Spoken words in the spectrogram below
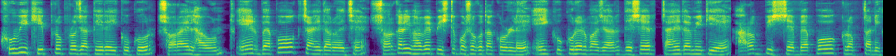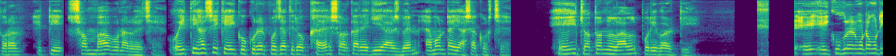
খুবই ক্ষিপ্র প্রজাতির এই কুকুর, সরাইল হাউন্ড। এর ব্যাপক চাহিদা রয়েছে। সরকারিভাবে পৃষ্ঠপোষকতা করলে এই কুকুরের বাজার দেশের চাহিদা মিটিয়ে আরব বিশ্বে ব্যাপক রপ্তানি করার একটি সম্ভাবনা রয়েছে। ঐতিহাসিক এই কুকুরের প্রজাতি রক্ষায় সরকার এগিয়ে আসবেন, এমনটাই আশা করছে। এই যতনলাল পরিবারটি। এই এই কুকুরের মোটামুটি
